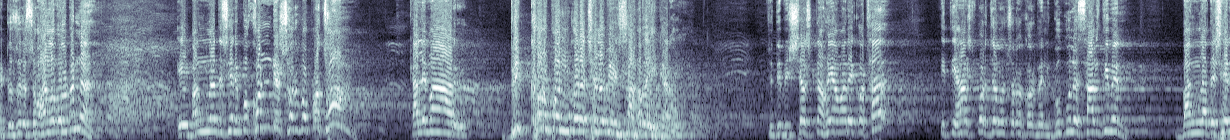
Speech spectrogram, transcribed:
একটু জোরে সুবহানাল্লাহ বলবেন না? এই বাংলাদেশের ভূখণ্ডে সর্বপ্রথম কালেমার বৃক্ষরোপণ করেছে নবীর সাহাবাই কারণ যদি বিশ্বাস না হয় আমার এই কথা ইতিহাস পর্যালোচনা করবেন, গুগলে সার্চ দিবেন, বাংলাদেশের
